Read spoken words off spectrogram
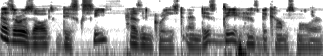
As a result, disk C has increased and disk D has become smaller.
